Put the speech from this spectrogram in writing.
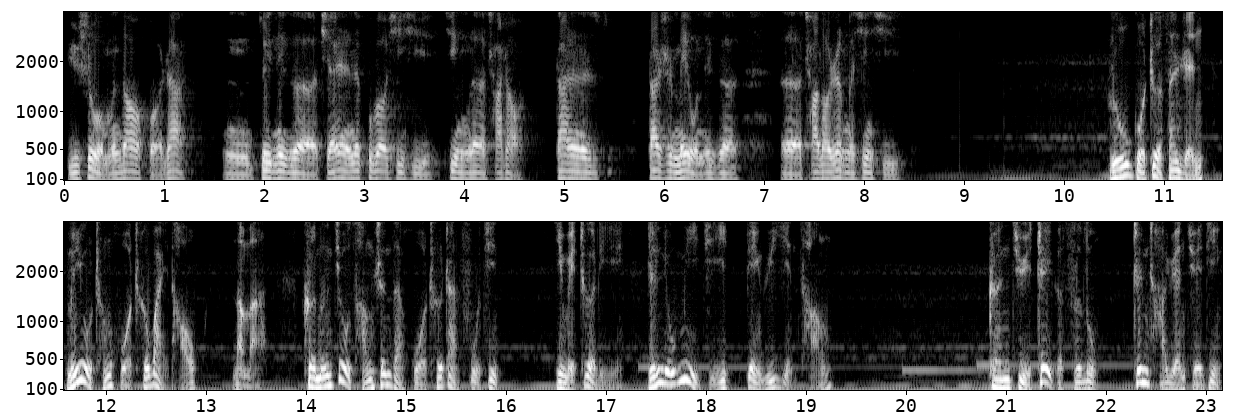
于是我们到火车站，嗯，对那个嫌疑人的购票信息进行了查找，但但是没有那个呃查到任何信息。如果这三人没有乘火车外逃，那么可能就藏身在火车站附近，因为这里人流密集，便于隐藏。根据这个思路，侦查员决定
